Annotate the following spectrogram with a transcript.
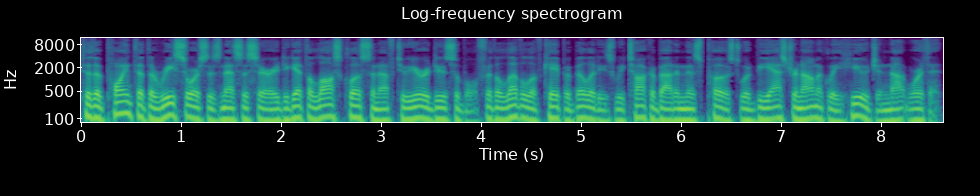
to the point that the resources necessary to get the loss close enough to irreducible for the level of capabilities we talk about in this post would be astronomically huge and not worth it.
